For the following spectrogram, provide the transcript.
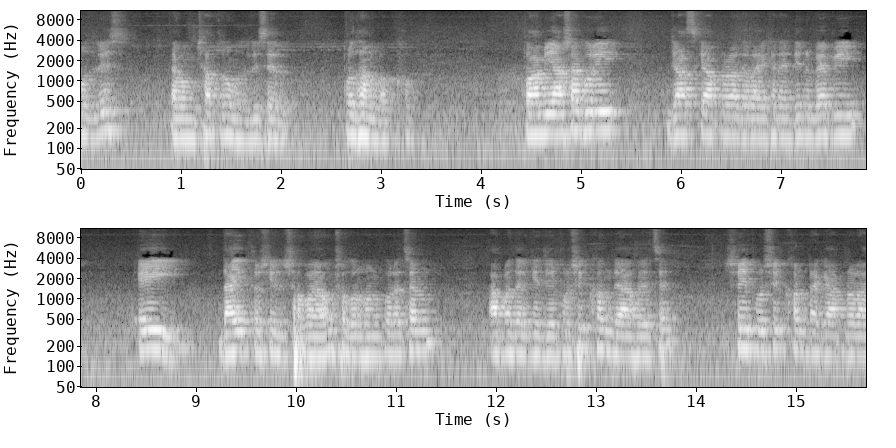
মজলিস এবং ছাত্র মজলিসের প্রধান লক্ষ্য। তো আমি আশা করি যে আজকে আপনারা যারা এখানে দিনব্যাপী এই দায়িত্বশীল সভায় অংশগ্রহণ করেছেন, আপনাদেরকে যে প্রশিক্ষণ দেওয়া হয়েছে, সেই প্রশিক্ষণটাকে আপনারা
